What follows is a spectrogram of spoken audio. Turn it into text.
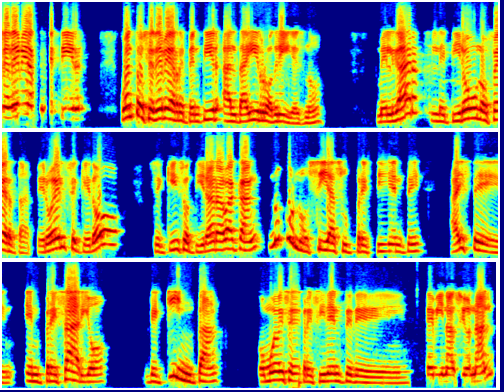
se debe arrepentir? ¿Cuánto se debe arrepentir Aldair Rodríguez, no? Melgar le tiró una oferta, pero él se quedó, se quiso tirar a Bacán, no conocía a su presidente, a este empresario de Quinta, como es el presidente de, de Binacional,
